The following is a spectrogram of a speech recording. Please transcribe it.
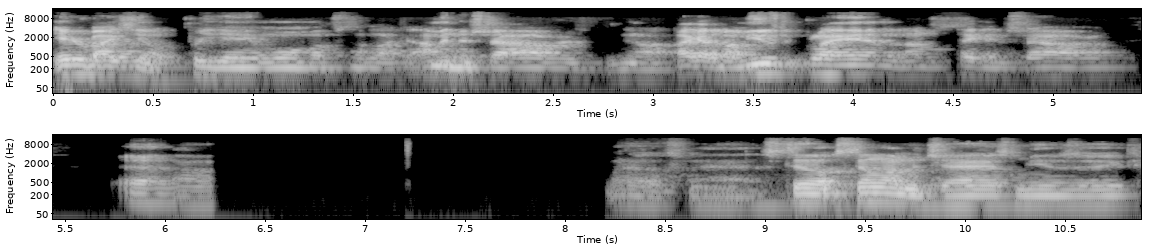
everybody's you know pregame warm up something like that. I'm in the shower, you know, I got my music playing and I'm just taking a shower. Uh-huh. Uh, what else, man? Still, still on the jazz music.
